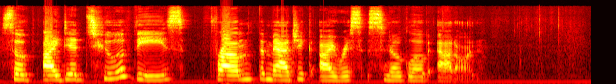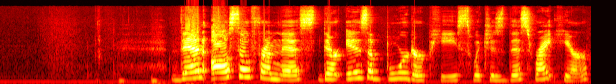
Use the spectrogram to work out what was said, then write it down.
So I did two of these from the Magic Iris Snow Globe add-on. Then also from this, there is a border piece, which is this right here.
